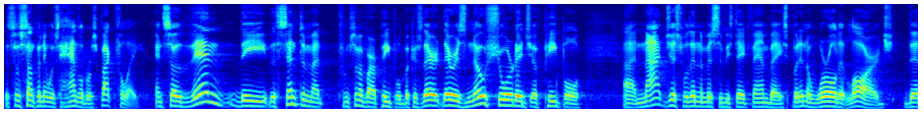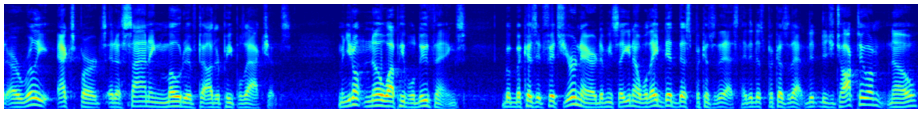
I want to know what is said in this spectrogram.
This was something that was handled respectfully. And so then the the sentiment from some of our people, because there there is no shortage of people, uh, not just within the Mississippi State fan base, but in the world at large, that are really experts at assigning motive to other people's actions. I mean, you don't know why people do things, but because it fits your narrative, you say, you know, well, they did this because of this, they did this because of that. Did, did you talk to them? No.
